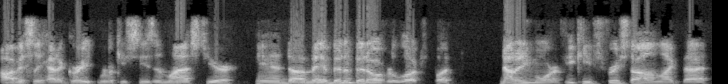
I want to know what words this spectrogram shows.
Obviously had a great rookie season last year and uh, may have been a bit overlooked, but not anymore. If he keeps freestyling like that,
